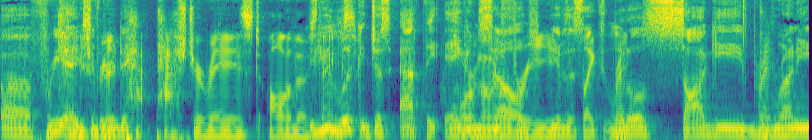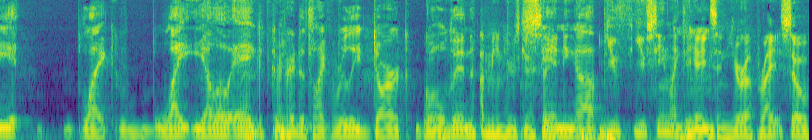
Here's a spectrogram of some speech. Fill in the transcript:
uh, free eggs compared to pa- pasture raised, all of those things. you things. look just at the egg Hormone themselves. free. You have this like little soggy, Right. runny, like light yellow egg compared to like really dark golden. I mean, who's going to say standing up? You've you've seen like the mm-hmm. eggs in Europe, right? So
